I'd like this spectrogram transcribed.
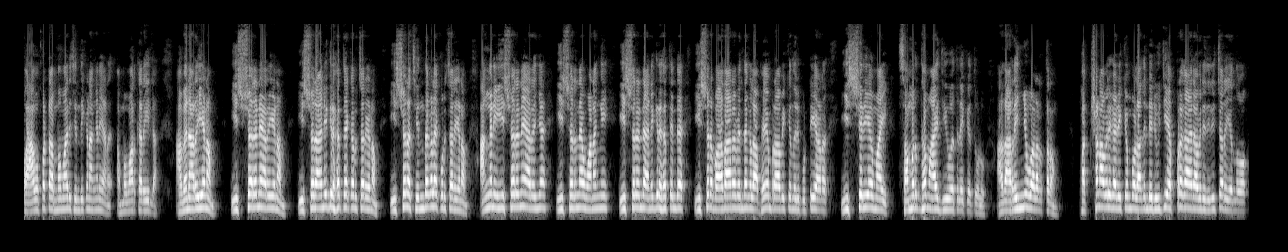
പാവപ്പെട്ട അമ്മമാർ ചിന്തിക്കണം അങ്ങനെയാണ്. അമ്മമാർക്കറിയില്ല. അവനറിയണം. ഈശ്വരനെ അറിയണം. ഈശ്വരാനുഗ്രഹത്തെ കുറിച്ച് അറിയണം. ഈശ്വര ചിന്തകളെ കുറിച്ച് അറിയണം അങ്ങനെ ഈശ്വരനെ അറിഞ്ഞ് ഈശ്വരനെ വണങ്ങി ഈശ്വരന്റെ അനുഗ്രഹത്തിന്റെ ഈശ്വര പാതാരബന്ധങ്ങൾ അഭയം പ്രാപിക്കുന്ന ഒരു കുട്ടിയാണ് ഈശ്വരീയമായി സമൃദ്ധമായ ജീവിതത്തിലേക്ക് എത്തുള്ളൂ. അത് അറിഞ്ഞു വളർത്തണം. ഭക്ഷണം അവർ കഴിക്കുമ്പോൾ അതിന്റെ രുചി എപ്രകാരം അവർ തിരിച്ചറിയുന്നുവോ?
